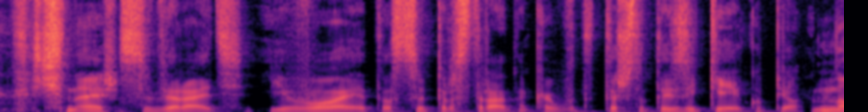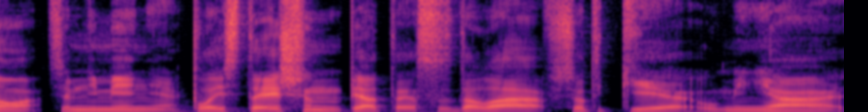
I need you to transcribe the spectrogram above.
начинаешь собирать его. Это супер странно, как будто ты что-то из Икеи купил. Но, тем не менее, PlayStation 5 создала все-таки у меня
